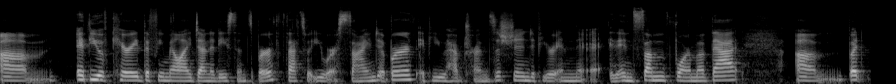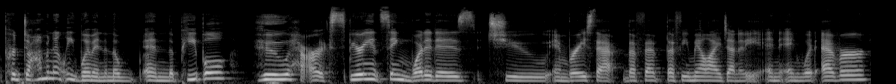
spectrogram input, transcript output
um, if you have carried the female identity since birth, that's what you were assigned at birth. If you have transitioned, if you're in the, in some form of that, um, but predominantly women and the and the people who are experiencing what it is to embrace that the fe- the female identity and in whatever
